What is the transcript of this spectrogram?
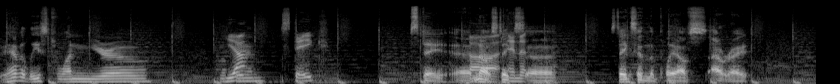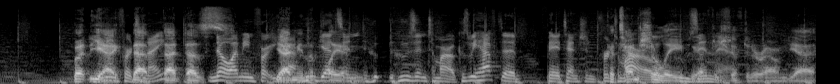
we have at least one euro. Yeah. Steak. Steak. Uh, no, uh, steaks. Uh, Stakes in the playoffs outright. But yeah, for that, tonight? that does. No, I mean for yeah, yeah I mean who gets in, who, who's in tomorrow? Because we have to pay attention for potentially tomorrow. Who's we in have there? to shift it around. Yeah.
